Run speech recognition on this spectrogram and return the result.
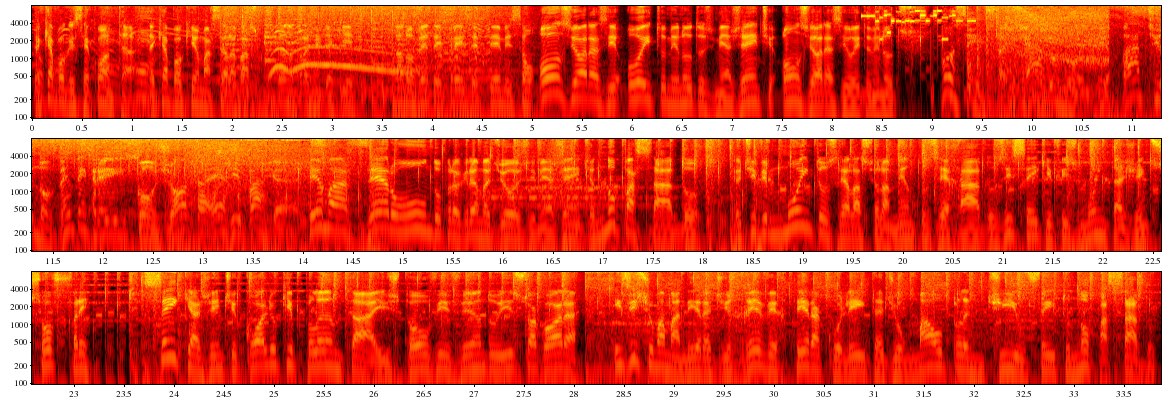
Daqui a pouco você conta? É, é. Daqui a pouquinho Marcela Bastos contando pra gente aqui na 93 FM. São 11 horas e 8 minutos, minha gente. 11 horas e 8 minutos. Você está ligado no Debate 93 com J.R. Vargas. Tema 01 do programa de hoje, minha gente. No passado, eu tive muitos relacionamentos errados e sei que fiz muita gente sofrer. Sei que a gente colhe o que planta e estou vivendo isso agora. Existe uma maneira de reverter a colheita de um mau plantio feito no passado?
